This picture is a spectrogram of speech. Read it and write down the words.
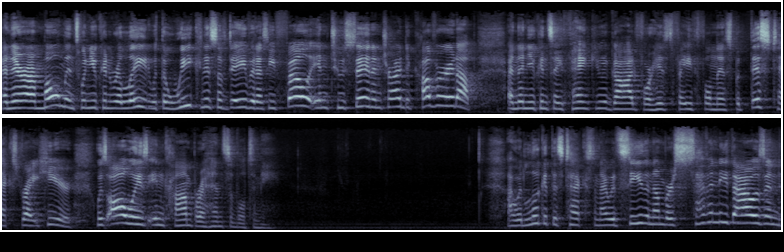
And there are moments when you can relate with the weakness of David as he fell into sin and tried to cover it up. And then you can say thank you to God for his faithfulness. But this text right here was always incomprehensible to me. I would look at this text and I would see the number 70,000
